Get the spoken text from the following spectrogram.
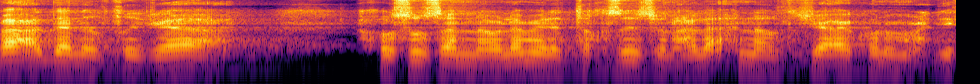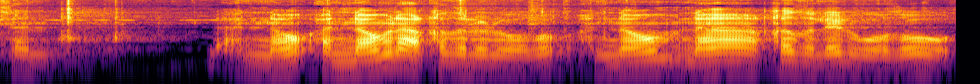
بعد الاضطجاع خصوصا أنه لم يرد تخصيص على أن الاضطجاع يكون محدثا لأنه النوم ناقض للوضوء النوم ناقض للوضوء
